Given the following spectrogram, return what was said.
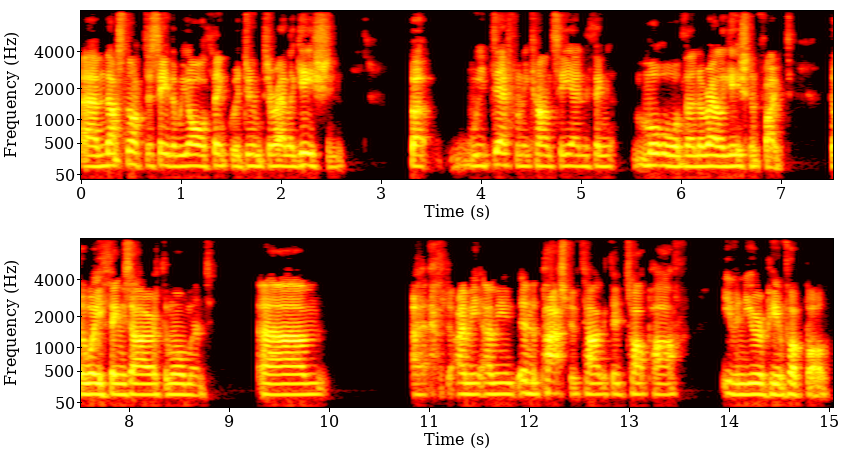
Um, that's not to say that we all think we're doomed to relegation, but we definitely can't see anything more than a relegation fight the way things are at the moment. Um, I, mean, I mean, in the past we've targeted top half, even European football.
